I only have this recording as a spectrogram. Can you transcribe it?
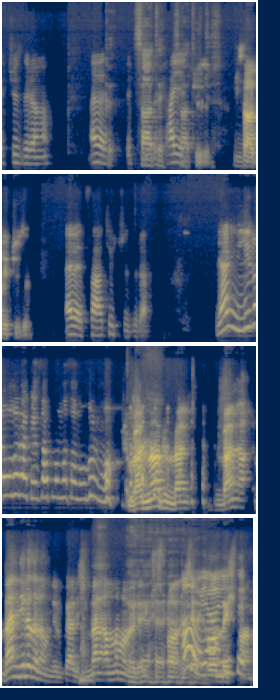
300 lira mı? Evet. 300 lira. Saati. Hayır. Saati 300. Hı. Saati 300 lira. Evet, saati 300 lira. Yani lira olarak hesaplamasan olur mu? Ben ne yapayım ben ben ben liradan anlıyorum kardeşim. Ben anlamam öyle 300 pound. Ama şey, yani 15 işte- pound.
